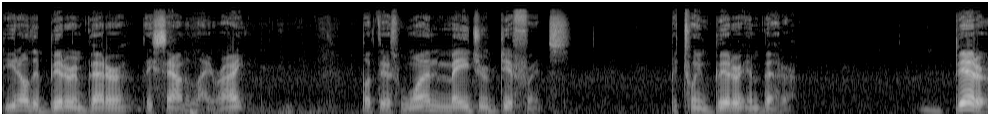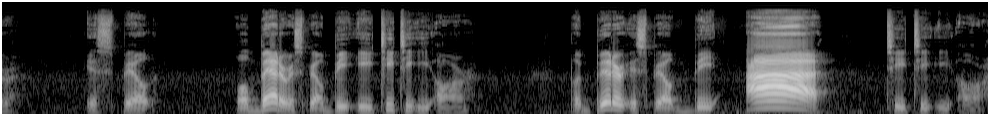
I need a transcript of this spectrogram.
Do you know that bitter and better, they sound alike, right? But there's one major difference between bitter and better. Bitter is spelled, well, better is spelled B E T T E R, but bitter is spelled B I T T E R.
